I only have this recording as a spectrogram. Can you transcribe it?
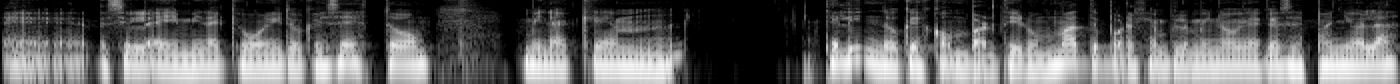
Eh, decirle, hey, mira qué bonito que es esto, mira qué, mm, qué lindo que es compartir un mate. Por ejemplo, mi novia que es española,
